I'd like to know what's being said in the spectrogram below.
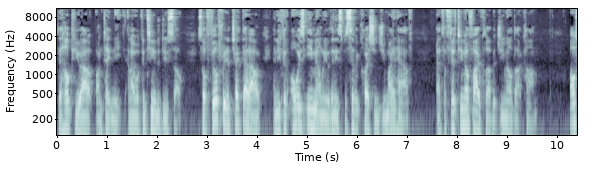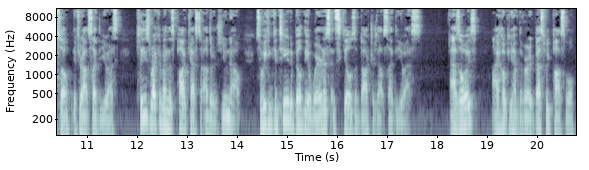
to help you out on technique, and I will continue to do so. So feel free to check that out, and you can always email me with any specific questions you might have at the1505club at gmail.com. Also, if you're outside the US, please recommend this podcast to others you know so we can continue to build the awareness and skills of doctors outside the U.S. As always, I hope you have the very best week possible,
